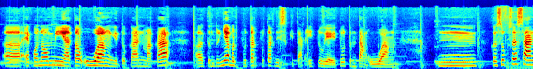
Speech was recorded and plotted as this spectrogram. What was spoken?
uh, ekonomi atau uang gitu kan, maka uh, tentunya berputar-putar di sekitar itu yaitu tentang uang. Hmm, kesuksesan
